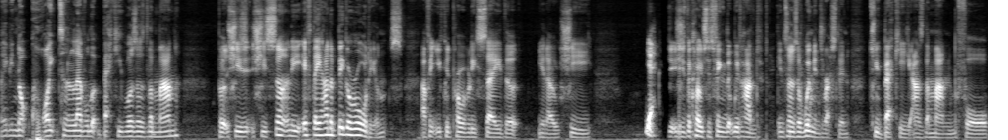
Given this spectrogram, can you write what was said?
maybe not quite to the level that Becky was as the man, but she's she's certainly if they had a bigger audience, I think you could probably say that you know she yeah she's the closest thing that we've had in terms of women's wrestling to Becky as the man before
